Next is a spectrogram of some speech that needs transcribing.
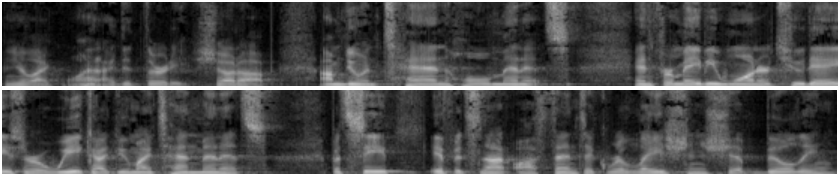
And you're like, what? I did 30. Shut up. I'm doing 10 whole minutes. And for maybe one or two days or a week, I do my 10 minutes. But see, if it's not authentic relationship building,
